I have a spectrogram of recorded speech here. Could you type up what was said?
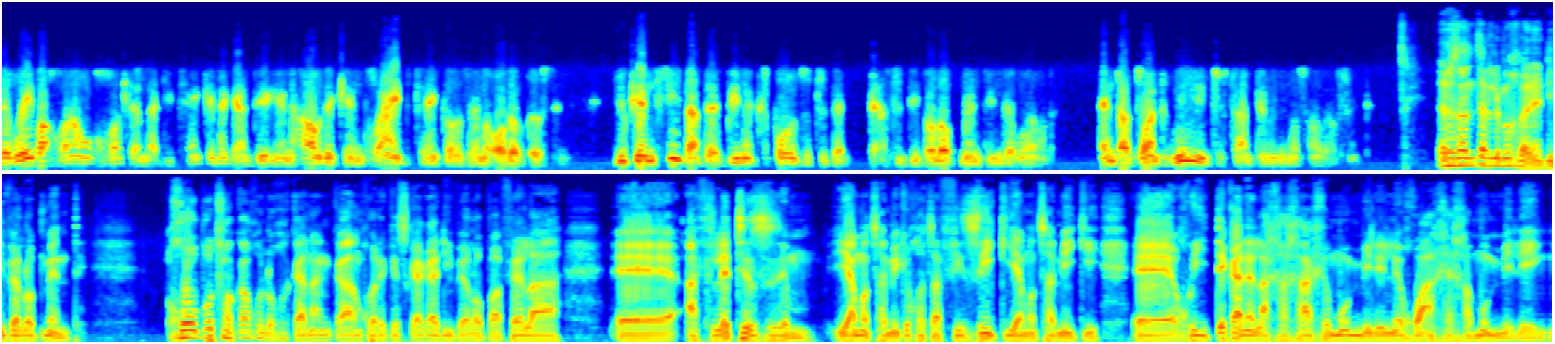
the way Bakona and the tank and how they can ride tackles and all of those things, you can see that they've been exposed to the best development in the world. and that's what we need to start doing in South Africa development go botlhokwa go le go kanang kang gore ke se ka ka developa fela eh athleticism ya motshameki kgotsa physique ya motshameki eh go itekanela ga gagwe mo mmeleng le go agega mo mmeleng.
